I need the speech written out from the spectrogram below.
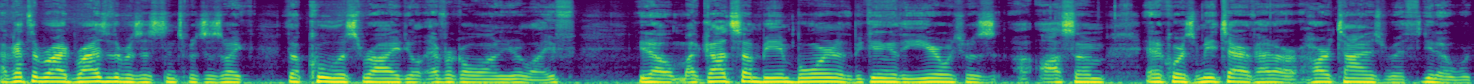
I got to ride Rise of the Resistance, which is like the coolest ride you'll ever go on in your life. You know, my godson being born at the beginning of the year, which was uh, awesome, and of course, me and Tara have had our hard times with, you know, we're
